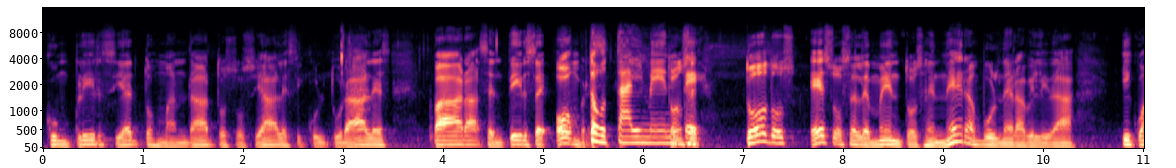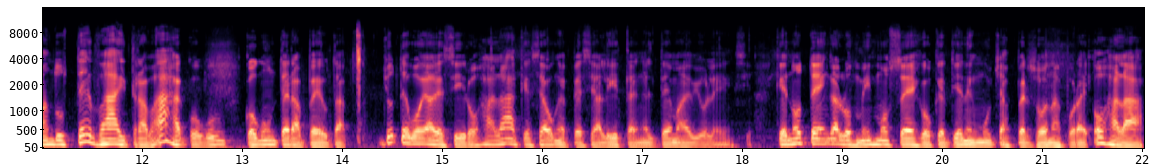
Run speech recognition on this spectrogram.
cumplir ciertos mandatos sociales y culturales para sentirse hombres. Totalmente. Entonces, todos esos elementos generan vulnerabilidad. Y cuando usted va y trabaja con un, con un terapeuta, yo te voy a decir, ojalá que sea un especialista en el tema de violencia, que no tenga los mismos sesgos que tienen muchas personas por ahí, ojalá.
